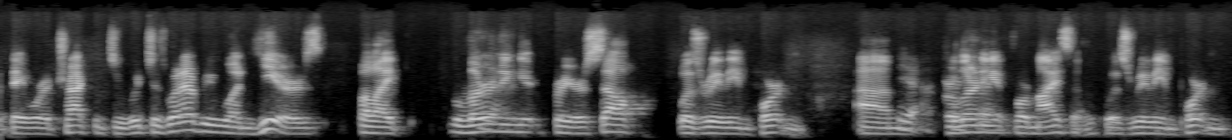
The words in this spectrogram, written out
that they were attracted to, which is what everyone hears. But like learning yeah. it for yourself was really important. Um, yeah, or learning sure. it for myself was really important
